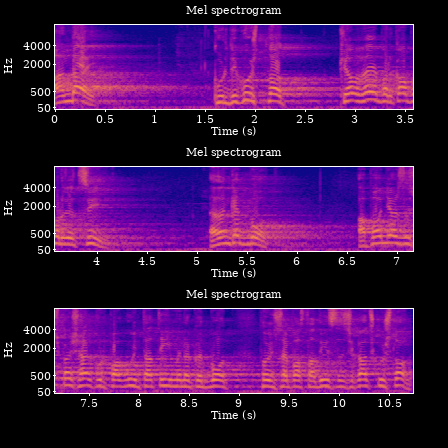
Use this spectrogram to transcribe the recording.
Andaj, kur dikush të thotë, kjo vepër ka përgjegjësi, edhe në këtë botë, apo njerëzit shpeshherë kur pagujnë tatime në këtë botë, thonë s'e pasna ditë se kaq kushton.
